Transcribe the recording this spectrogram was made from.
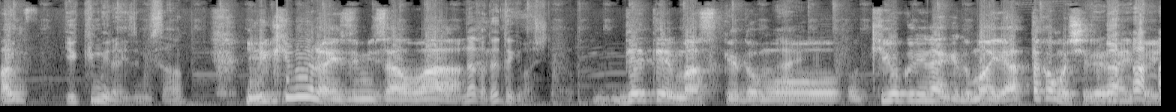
あと雪村泉さん？雪村泉さんはなんか出てきましたよ。出てますけども、記憶にないけどまあやったかもしれないという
